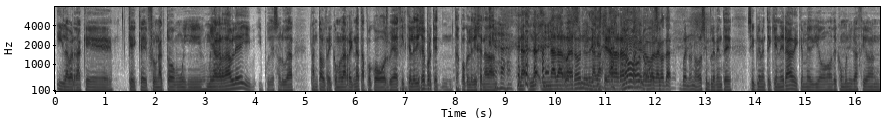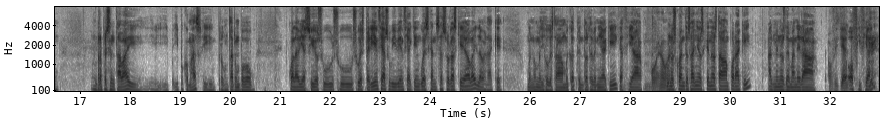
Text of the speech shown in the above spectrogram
y la verdad que, que, que fue un acto muy, muy agradable y, y pude saludar tanto al rey como a la reina. Tampoco os voy a decir que le dije porque tampoco le dije nada, na- na- nada raro si no ni nada. dijiste nada raro, ¿para qué no sim- contar? Bueno, no, simplemente, simplemente quién era, de qué medio de comunicación representaba y, y- y poco más. Y preguntar un poco cuál había sido su, su, su experiencia, su vivencia aquí en Huesca en esas horas que llevaba y la verdad que, bueno, me dijo que estaban muy contentos de venir aquí, que hacía Bueno, bueno. unos cuantos años que no estaban por aquí, al menos de manera Oficial. oficial.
